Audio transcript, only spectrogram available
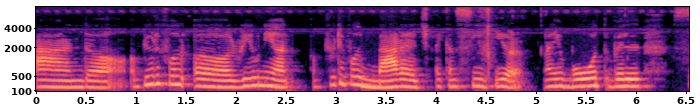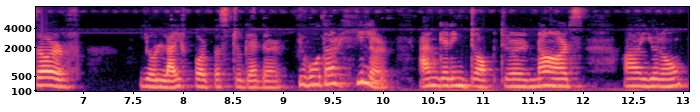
and uh, a beautiful uh, reunion a beautiful marriage i can see here. And you both will serve your life purpose together. You both are healer. I'm getting doctor nurse uh, you know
